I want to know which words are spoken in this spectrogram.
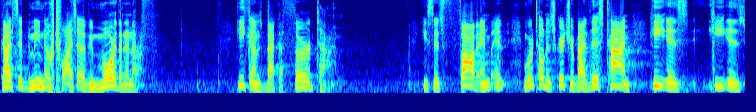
God said to me no twice. That would be more than enough. He comes back a third time. He says, Father, and, and we're told in Scripture by this time he is, he is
